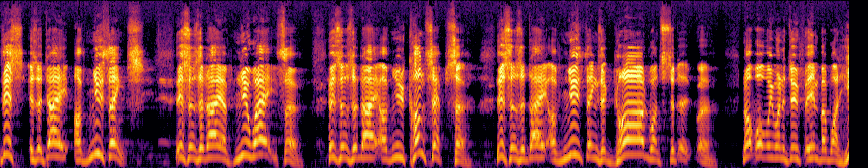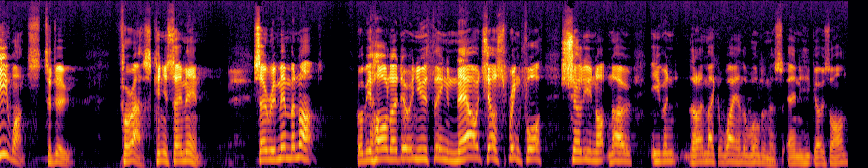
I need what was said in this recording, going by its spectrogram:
this is a day of new things. This is a day of new ways, sir. This is a day of new concepts, sir. This is a day of new things that God wants to do. Not what we want to do for Him, but what He wants to do for us. Can you say amen? amen? So remember not, for behold, I do a new thing, now it shall spring forth. Shall you not know, even that I make a way in the wilderness? And he goes on,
